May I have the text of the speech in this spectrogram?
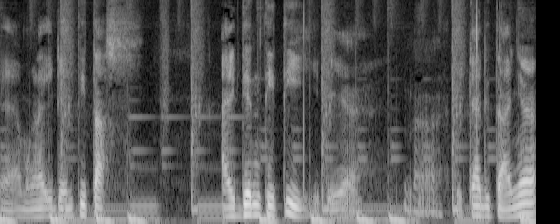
ya mengenai identitas, identity gitu ya. Nah, ketika ditanya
